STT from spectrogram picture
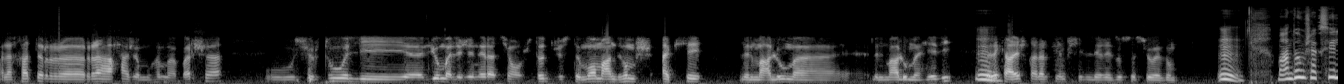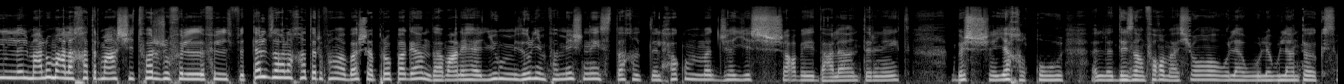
على خاطر راها حاجة مهمة برشا و surtout اللي اليوم les générations جدد justement ما عندهمش accès للمعلومة للمعلومة هذه. هذاك علاش قررت نمشي les réseaux sociaux هذوما ما عندهمش accès للمعلومه على خاطر ما عادش يتفرجوا في في التلفزة على خاطر فما برشا بروباغندا معناها اليوم يذول ما فماش ناس دخلت للحكم ما تجيش عباد على انترنت باش يخلقوا désinformation ولا ولا ولا intox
